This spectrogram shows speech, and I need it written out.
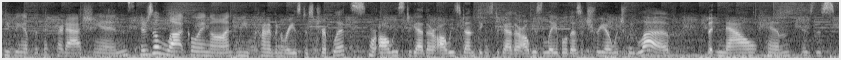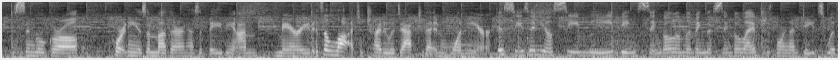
Keeping Up with the Kardashians. There's a lot going on. We've kind of been raised as triplets. We're always together, always done things together, always labeled as a trio, which we love. But now Kim is this single girl. Kourtney is a mother and has a baby. I'm married. It's a lot to try to adapt to that in one year. This season, you'll see me being single and living the single life. She's going on dates with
